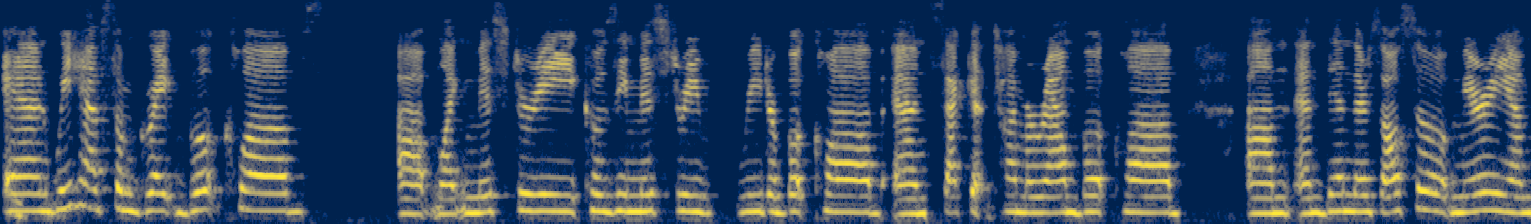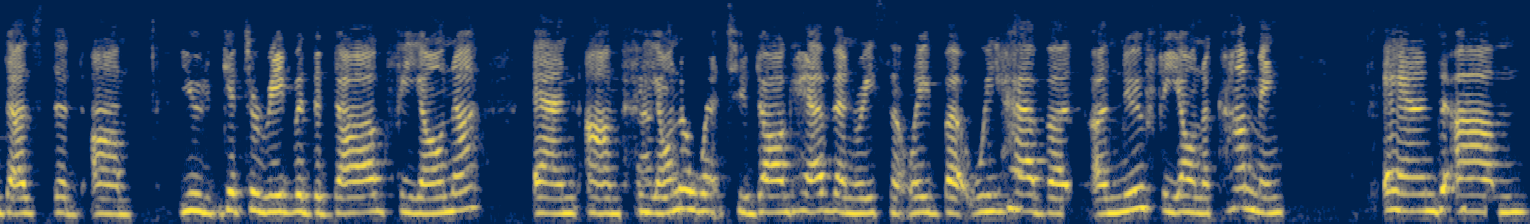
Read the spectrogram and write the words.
and we have some great book clubs, uh, like Mystery, Cozy Mystery Reader Book Club and Second Time Around Book Club. Um, and then there's also Miriam does the, um, you get to read with the dog, Fiona and um, Fiona went to Dog Heaven recently, but we have a, a new Fiona coming. And um,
